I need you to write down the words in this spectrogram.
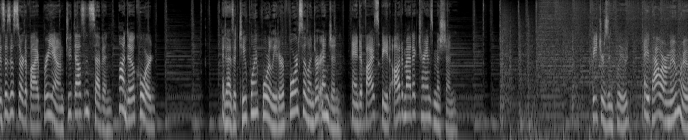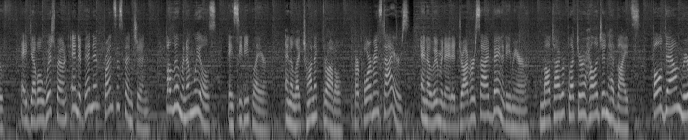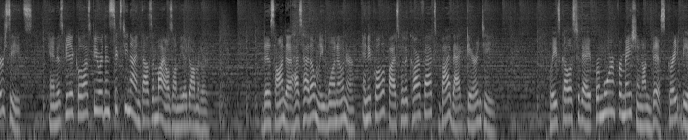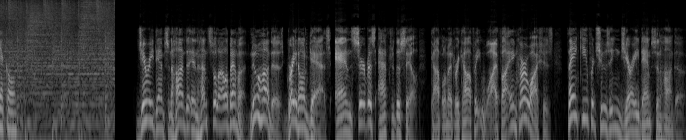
This is a certified pre-owned 2007 Honda Accord. It has a 2.4-liter four-cylinder engine and a 5-speed automatic transmission. Features include a power moonroof, a double wishbone independent front suspension, aluminum wheels, a CD player, an electronic throttle, performance tires, an illuminated driver's side vanity mirror, multi-reflector halogen headlights, fold-down rear seats, and this vehicle has fewer than 69,000 miles on the odometer. This Honda has had only one owner, and it qualifies for the Carfax buyback guarantee. Please call us today for more information on this great vehicle. Jerry Damson Honda in Huntsville, Alabama. New Hondas, great on gas and service after the sale. Complimentary coffee, Wi-Fi, and car washes. Thank you for choosing Jerry Damson Honda.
